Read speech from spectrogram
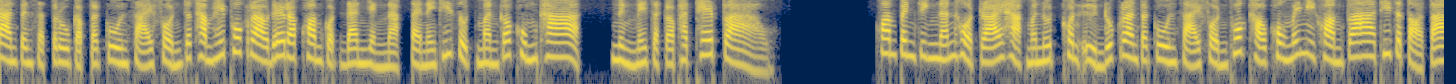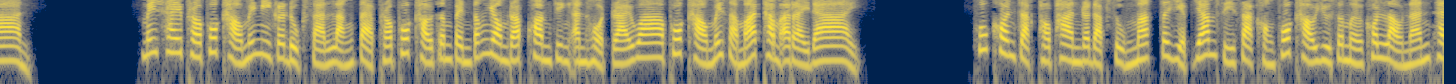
การเป็นศัตรูกับตระกูลสายฝนจะทำให้พวกเราได้รับความกดดันอย่างหนัก แต่ในที่สุดมันก็คุ้มค่า หนึ่งในจักรพรรดิเทพกล่าว ความเป็นจริงนั้นโหดร้ายหากมนุษย์คนอื่นรุกรานตระกูลสายฝน พวกเขาคงไม่มีความกล้าที่จะต่อต้าน ไม่ใช่เพราะพวกเขาไม่มีกระดูกสันหลัง แต่เพราะพวกเขาจำเป็นต้องยอมรับความจริงอันโหดร้ายว่าพวกเขาไม่สามารถทำอะไรได้ผู้คนจากเผ่าพันธุ์ระดับสูงมักจะเหยียบย่ำศีรษะของพวกเขาอยู่เสมอคนเหล่านั้นใช้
